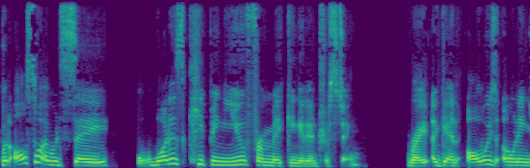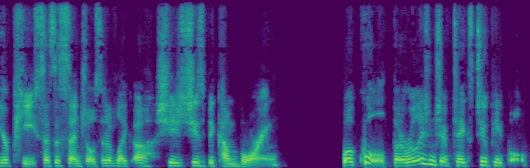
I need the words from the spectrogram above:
But also, I would say, what is keeping you from making it interesting? Right? Again, always owning your piece. That's essential. Instead of like, oh, she's she's become boring. Well, cool. But a relationship takes two people.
